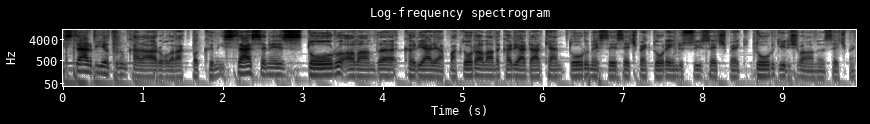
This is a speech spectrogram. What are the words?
İster bir yatırım kararı olarak bakın, isterseniz doğru alanda kariyer yapmak, doğru alanda kariyer derken doğru mesleği seçmek, doğru endüstriyi seçmek, doğru gelişim alanını seçmek.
